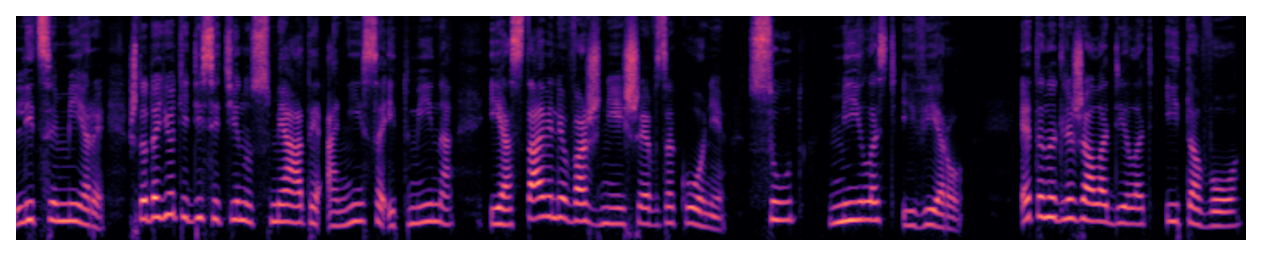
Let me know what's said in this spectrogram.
лицемеры, что даете десятину смяты, аниса и тмина, и оставили важнейшее в законе – суд, милость и веру. Это надлежало делать и того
